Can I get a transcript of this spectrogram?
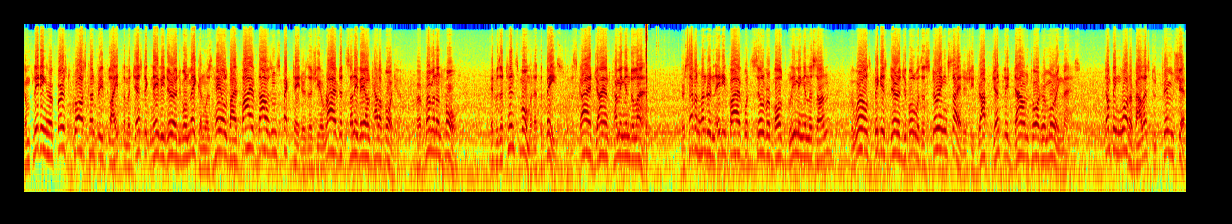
Completing her first cross-country flight, the majestic Navy dirigible Macon was hailed by 5,000 spectators as she arrived at Sunnyvale, California, her permanent home. It was a tense moment at the base with the sky giant coming into land. Her 785-foot silver bulk gleaming in the sun, the world's biggest dirigible was a stirring sight as she dropped gently down toward her mooring mast, dumping water ballast to trim ship.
